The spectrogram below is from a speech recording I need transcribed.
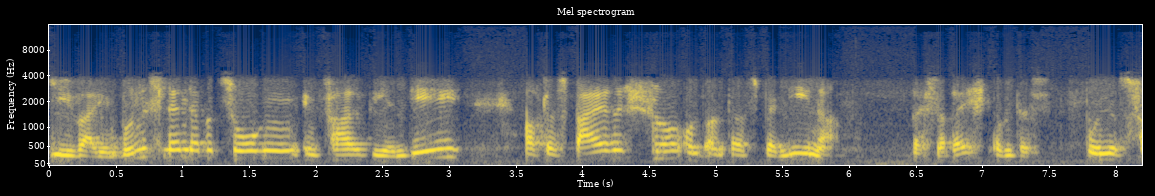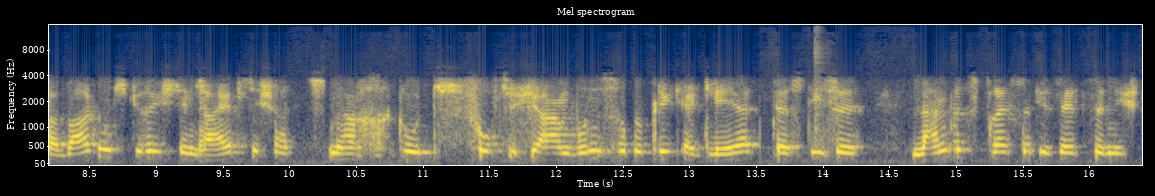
jeweiligen Bundesländer bezogen, im Fall BND, auf das bayerische und auf das Berliner Presserecht und das Bundesverwaltungsgericht in Leipzig hat nach gut 50 Jahren Bundesrepublik erklärt, dass diese Landespressegesetze nicht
